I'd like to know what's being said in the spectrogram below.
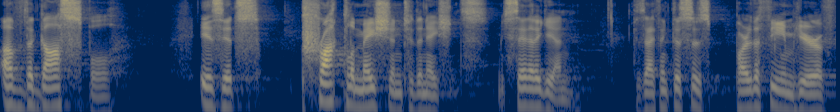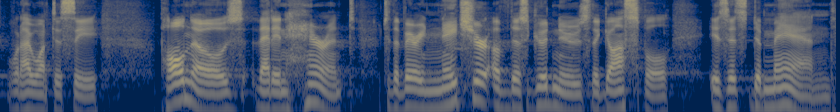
of the gospel is its proclamation to the nations. Let me say that again, because I think this is part of the theme here of what I want to see. Paul knows that inherent to the very nature of this good news, the gospel, is its demand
